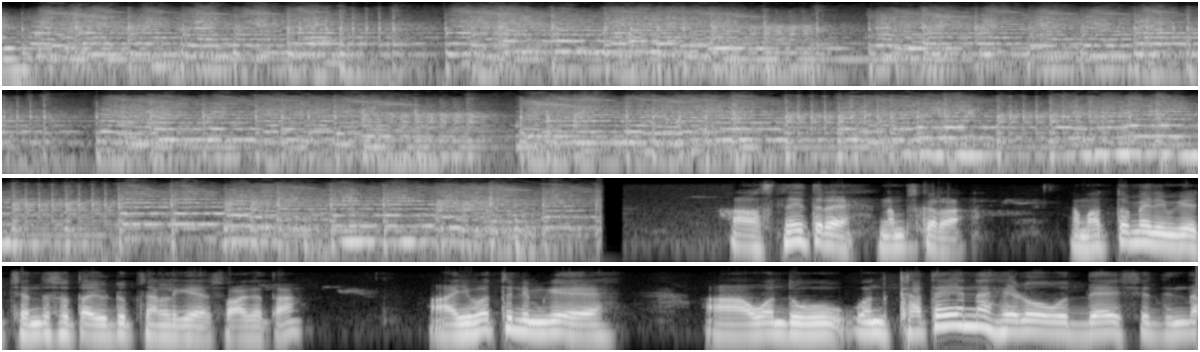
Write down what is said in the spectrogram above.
ಸ್ನೇಹಿತರೆ, ನಮಸ್ಕಾರ. ಮತ್ತೊಮ್ಮೆ ನಿಮಗೆ ಚಂದ್ರಸುತ ಯೂಟ್ಯೂಬ್ ಚಾನಲ್ಗೆ ಸ್ವಾಗತ. ಇವತ್ತು ನಿಮಗೆ ಒಂದು ಒಂದು ಕಥೆಯನ್ನು ಹೇಳುವ ಉದ್ದೇಶದಿಂದ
